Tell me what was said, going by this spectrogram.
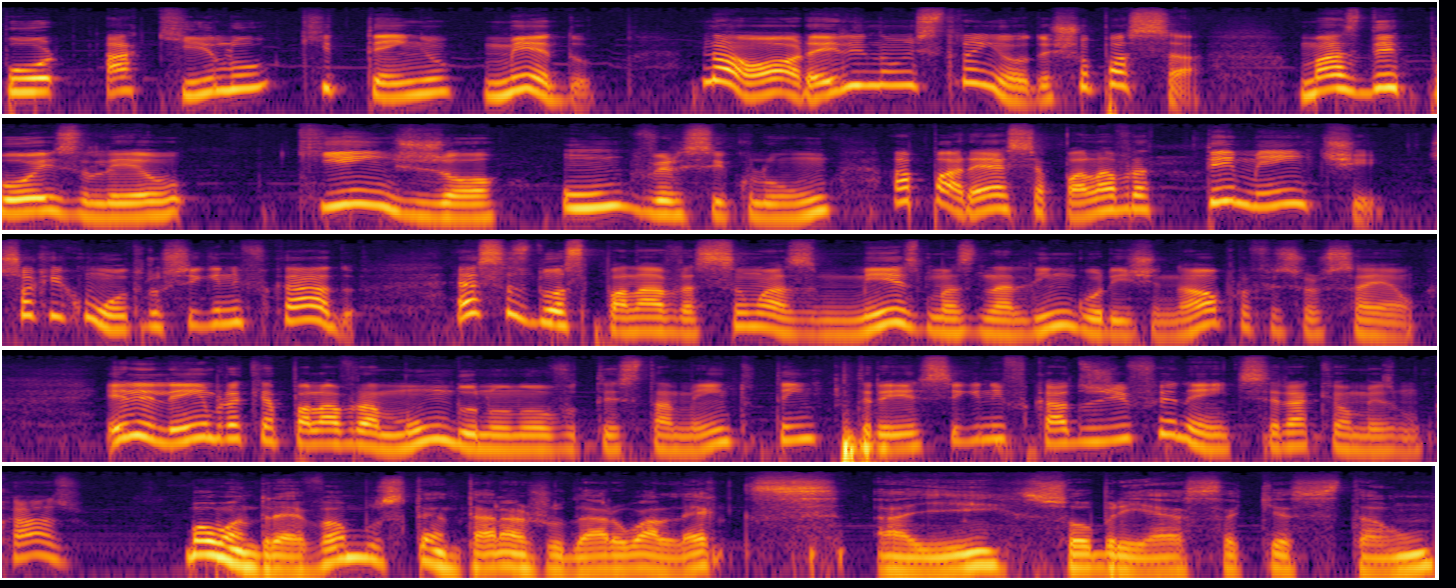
por aquilo que tenho medo. Na hora ele não estranhou, deixou passar, mas depois leu que em Jó 1, versículo 1, aparece a palavra temente, só que com outro significado. Essas duas palavras são as mesmas na língua original, professor Saião? Ele lembra que a palavra mundo no Novo Testamento tem três significados diferentes. Será que é o mesmo caso? Bom, André, vamos tentar ajudar o Alex aí sobre essa questão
